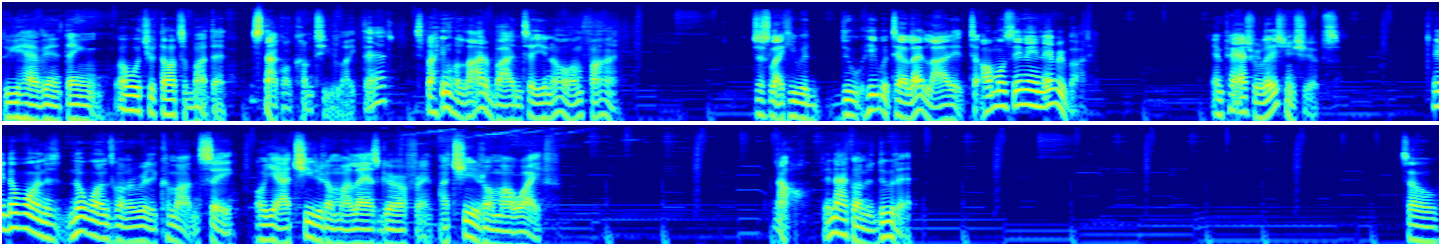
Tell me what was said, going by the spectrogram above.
Do you have anything? Well, what's your thoughts about that? He's not gonna come to you like that. He's probably gonna lie about it and tell you, no, I'm fine. Just like he would do, he would tell that lie to almost any and everybody. In past relationships, hey, no one is, no one's gonna really come out and say, "Oh yeah, I cheated on my last girlfriend. I cheated on my wife." No, they're not gonna do that. So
